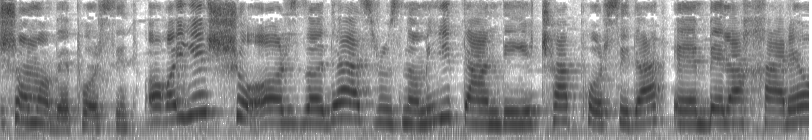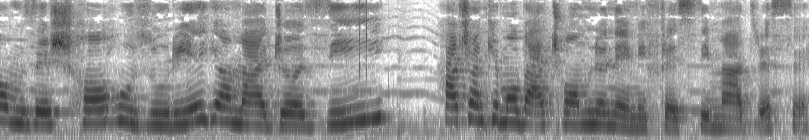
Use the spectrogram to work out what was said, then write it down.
شما بپرسین. آقای شعارزاده از روزنامه دنده چپ پرسیدن بالاخره آموزش ها حضوریه یا مجازی؟ هرچند که ما بچه رو نمیفرستیم مدرسه.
